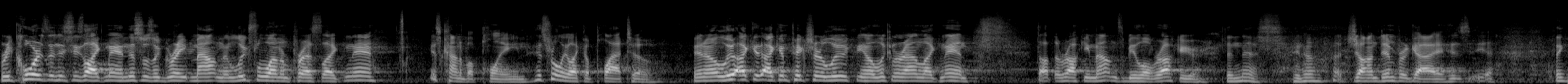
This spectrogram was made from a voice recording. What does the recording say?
records and he's like, man, this was a great mountain. And Luke's a little unimpressed, like, nah, it's kind of a plain. It's really like a plateau. You know, I can, I can picture Luke, you know, looking around like, man, thought the Rocky Mountains would be a little rockier than this. You know, that John Denver guy. His, yeah, I think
